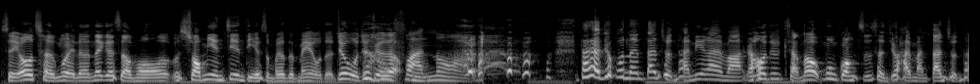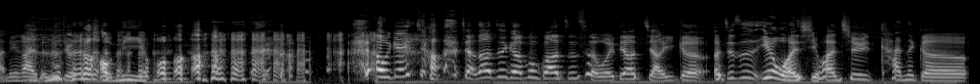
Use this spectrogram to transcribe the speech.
谁又成为了那个什么双面间谍什么有的没有的，就我就觉得好烦嗯哦、大家就不能单纯谈恋爱吗？然后就想到《暮光之城》就还蛮单纯谈恋爱的，就觉得好腻哦。我跟你讲，讲到这个《暮光之城》，我一定要讲一个，呃，就是因为我很喜欢去看那个。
